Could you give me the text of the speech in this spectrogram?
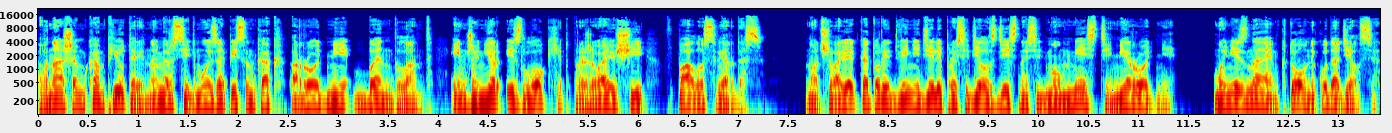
В нашем компьютере номер седьмой записан как Родни Бенгланд, инженер из Локхид, проживающий в Палос-Вердес. Но человек, который две недели просидел здесь на седьмом месте, не Родни. Мы не знаем, кто он и куда делся.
